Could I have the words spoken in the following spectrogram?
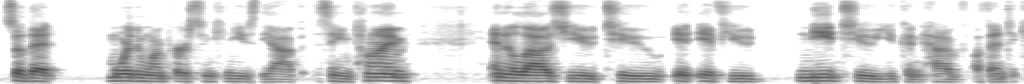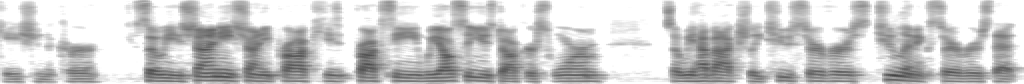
so that more than one person can use the app at the same time. And it allows you to, if you need to, you can have authentication occur. So we use Shiny, Shiny Proxy. We also use Docker Swarm. So we have actually two servers, two Linux servers that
